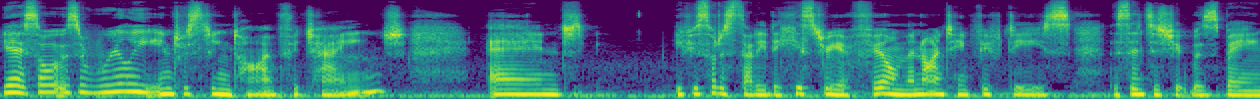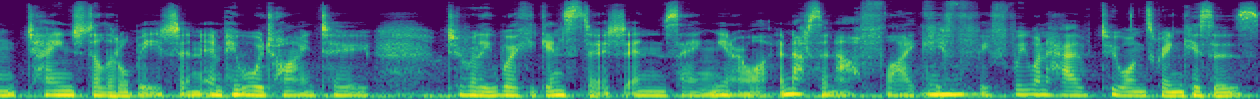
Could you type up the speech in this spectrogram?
yeah, So it was a really interesting time for change, and if you sort of study the history of film, the 1950s, the censorship was being changed a little bit, and, and people were trying to to really work against it and saying, you know what, enough's enough. Like if mm-hmm. if we want to have two on screen kisses,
